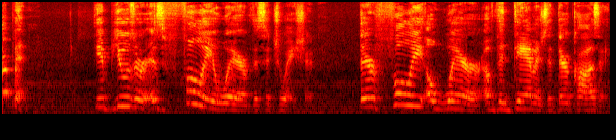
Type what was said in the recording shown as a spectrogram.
happen. The abuser is fully aware of the situation. They're fully aware of the damage that they're causing.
